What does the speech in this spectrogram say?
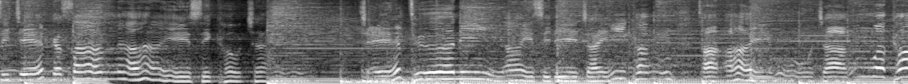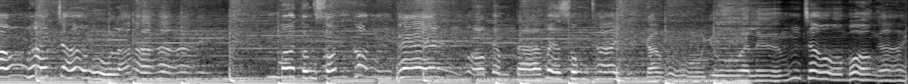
สิเจ็บก็สร้างอายสิเข้าใจ เจ็บเธอนี่อายสิดีใจครั้ง ถ้าอายหูจังว่าเขาหักเจ้าลายบ่ต้องสนคนแพ้หอบน้ำตามาส่งท้ายก็หูอยู่ว่าลืมเจ้าบ่ง่าย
